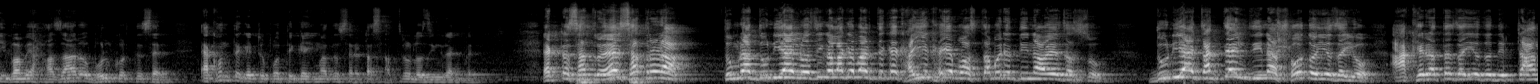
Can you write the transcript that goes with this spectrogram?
এইভাবে হাজারো ভুল করতেছেন। এখন থেকে একটু প্রতিজ্ঞা, এই মাদ্রাসার একটা ছাত্র লজিং রাখবেন। একটা ছাত্র, এ ছাত্ররা, তোমরা দুনিয়ায় লজিং লজিগলাকে বাড়ি থেকে খাইয়ে খাইয়ে বস্তা ভরে দিনা হয়ে যাচ্ছ। দুনিয়ায় থাকতে দিনা শোধ হয়ে যাইও। আখেরাতে যাইও যদি টান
